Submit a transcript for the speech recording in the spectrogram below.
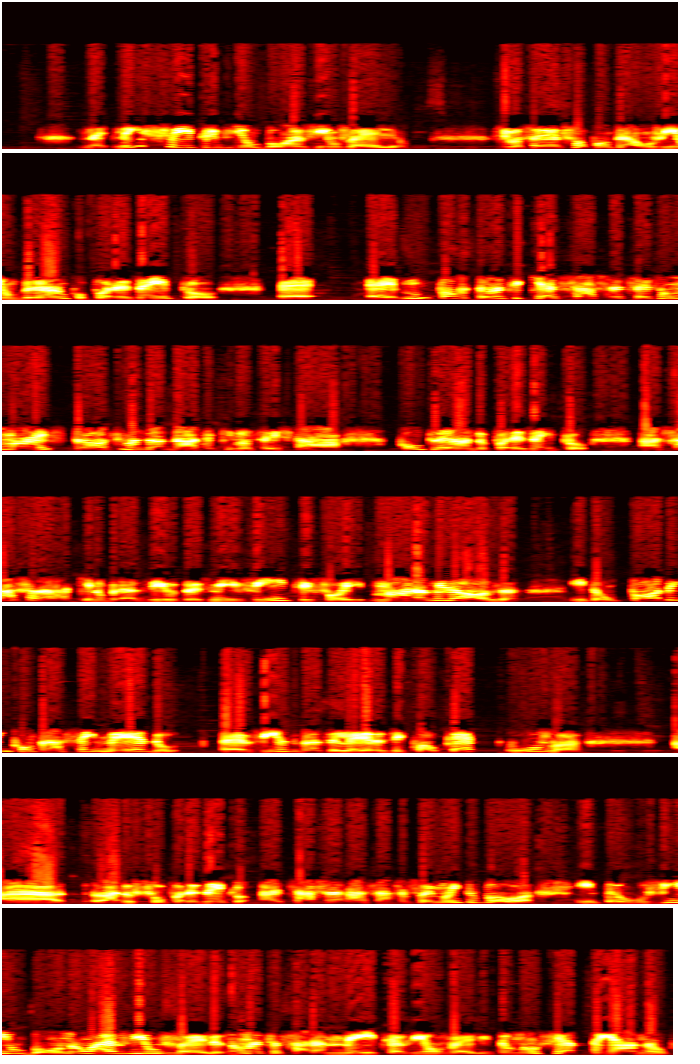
Nem sempre vinho bom é vinho velho. Se você for comprar um vinho branco, por exemplo, é, é importante que as safras sejam mais próximas à data que você está comprando. Por exemplo, a safra aqui no Brasil 2020 foi maravilhosa. Então podem comprar sem medo é, vinhos brasileiros de qualquer uva. Ah, lá do sul, por exemplo, a safra, a safra foi muito boa. Então, vinho bom não é vinho velho, não necessariamente é vinho velho. Então, não se atenha, ah, não,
